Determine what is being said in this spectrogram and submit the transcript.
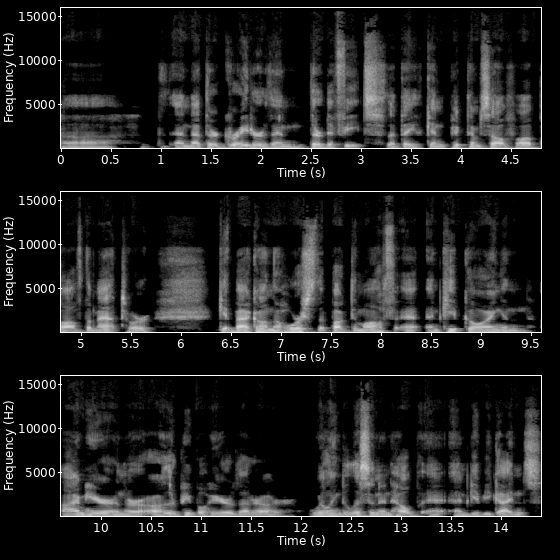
Uh, and that they're greater than their defeats, that they can pick themselves up off the mat or get back on the horse that bucked them off and, and, keep going. And I'm here, and there are other people here that are willing to listen and help and, and give you guidance.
